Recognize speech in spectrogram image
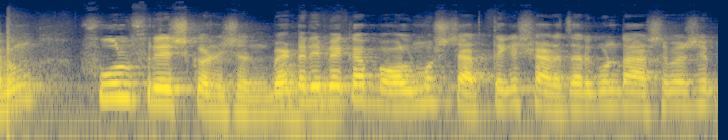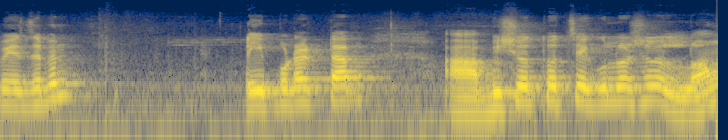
এবং full fresh condition battery backup almost চার থেকে সাড়ে চার ঘণ্টা আশেপাশে পেয়ে যাবেন। এই প্রোডাক্টটার বিষয়ত হচ্ছে এগুলো আসলে লং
